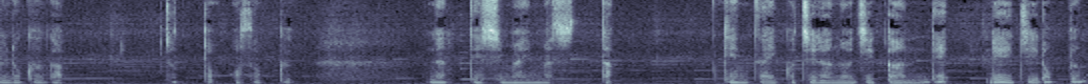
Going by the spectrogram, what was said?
収録がちょっと遅くなってしまいました。現在こちらの時間で0時6分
